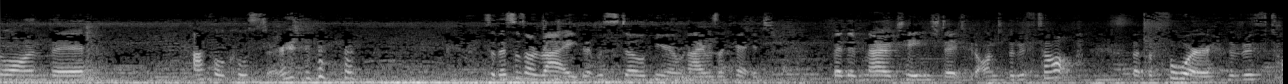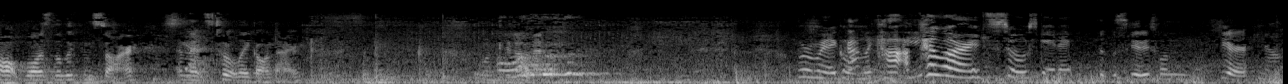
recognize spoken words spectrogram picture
Go on the Apple coaster. so this was a ride that was still here when I was a kid, but they've now changed it to put it onto the rooftop. But before, the rooftop was the Looking Star. and it's totally gone now. Where am I going to go? The caterpillar. It's so scary. Is the scariest one here? No,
